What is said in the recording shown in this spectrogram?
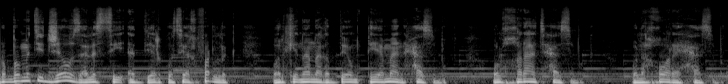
ربما تتجاوز على السيئات ديالك وتيغفر لك ولكن أنا غدا يوم القيامه نحاسبك والأخرى تحاسبك والاخر يحاسبك.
